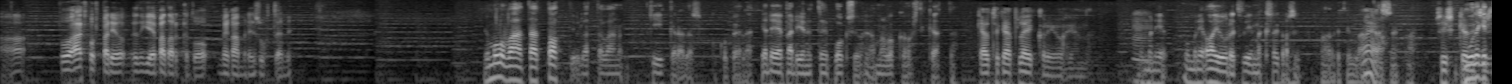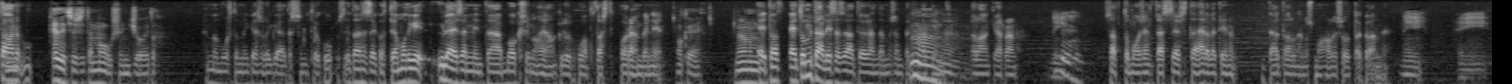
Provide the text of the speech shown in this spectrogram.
Aa, tuo Xbox-pädi on jotenkin epätarkka tuo Mega Manin suhteen, niin Ja mulla on vähän tää tatti yllättävän kiikkerä tässä peliä. Ja D-padia nyt ei boksiohjelmalla voi kauheasti käyttää. Käyttäkää pleikkariohjelma. Mm. Mulla meni, mulla meni ajurit viimeksi sekaisin. Mä yritin sen. kanssa. Siis käytit Muutenkin sitä, tää on, käytit sä sitä motion joyta? en mä muista mikä se oli käytössä, mutta joku, jotain se sekoitti. Ja muutenkin yleisemmin tää boksin ohjaaja on kyllä huomattavasti parempi, niin Okei. Okay. No, no, ei, to, ei tuu mitään lisäsäätöä yhden tämmösen pelin takia, Mm. mitä pelaan kerran niin, Mm. sattumoisin tässä ja sitä helvetin tää tallennusmahdollisuuttakaan. Niin. niin, ei.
